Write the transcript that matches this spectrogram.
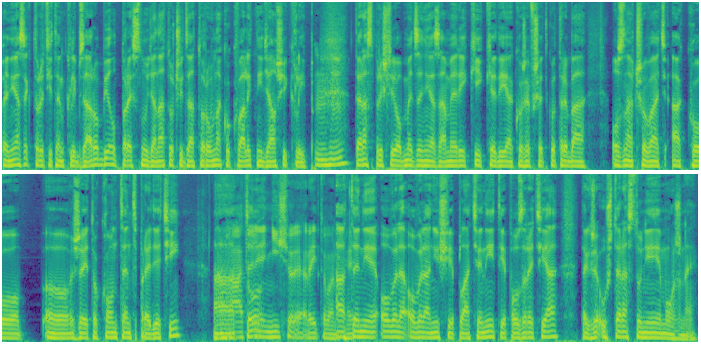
peniaze, ktoré ti ten klip zarobil, presnúť a natočiť za to rovnako kvalitný ďalší klip. Mm-hmm. Teraz prišli obmedzenia z Ameriky, kedy akože všetko treba označovať ako, o, že je to content pre deti a, a to, ten je nižšie rejtovaný. A hej? ten je oveľa, oveľa nižšie platený, tie pozretia, takže už teraz to nie je možné.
